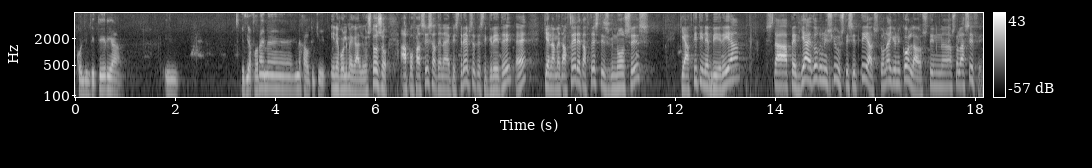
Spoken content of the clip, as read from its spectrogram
κολυμβητήρια. Η, η διαφορά είναι, είναι χαοτική. Είναι πολύ μεγάλη. Ωστόσο, αποφασίσατε να επιστρέψετε στην Κρήτη ε, και να μεταφέρετε αυτές τις γνώσεις και αυτή την εμπειρία στα παιδιά εδώ του νησιού, στη Σιτία, στον Άγιο Νικόλαο, στην, στο Λασίθι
